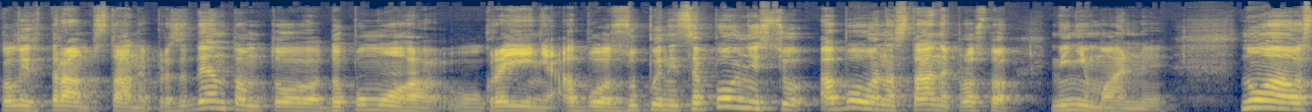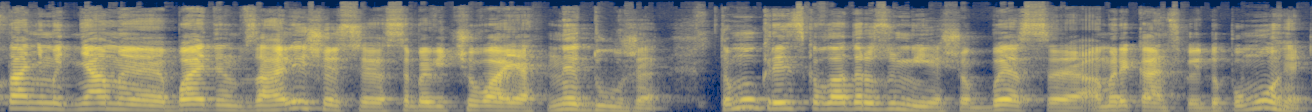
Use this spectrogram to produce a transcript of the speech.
коли Трамп стане президентом, то допомога Україні або зупиниться повністю, або вона стане просто мінімальною. Ну а останніми днями Байден взагалі щось е, себе відчуває не дуже. Тому українська влада розуміє, що без е, американської допомоги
